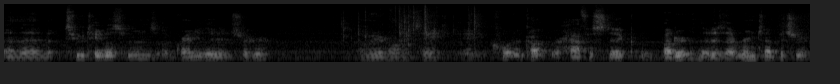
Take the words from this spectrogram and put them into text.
and then 2 tablespoons of granulated sugar. And we are going to take a quarter cup or half a stick of butter that is at room temperature.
